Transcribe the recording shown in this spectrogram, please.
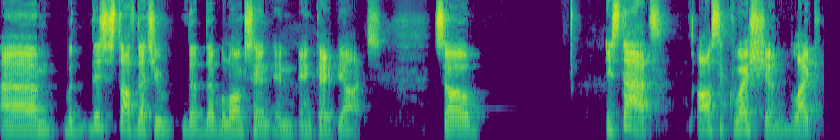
Um, but this is stuff that you that, that belongs in, in in KPIs. So instead, ask the question like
